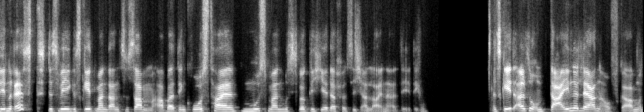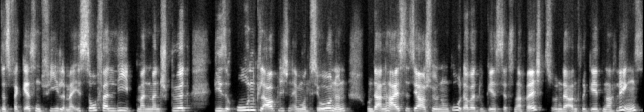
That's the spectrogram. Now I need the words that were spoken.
Den Rest des Weges geht man dann zusammen, aber den Großteil muss man, muss wirklich jeder für sich alleine erledigen. Es geht also um deine Lernaufgaben und das vergessen viele. Man ist so verliebt, man, man spürt diese unglaublichen Emotionen und dann heißt es ja schön und gut, aber du gehst jetzt nach rechts und der andere geht nach links.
